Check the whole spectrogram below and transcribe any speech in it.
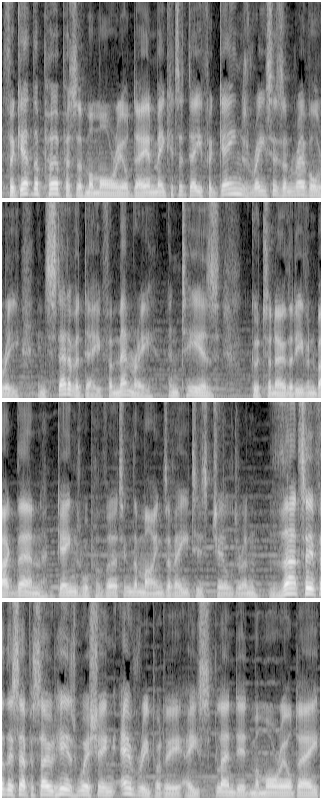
forget the purpose of Memorial Day and make it a day for games, races, and revelry instead of a day for memory and tears. Good to know that even back then, games were perverting the minds of 80s children. That's it for this episode. Here's wishing everybody a splendid Memorial Day.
